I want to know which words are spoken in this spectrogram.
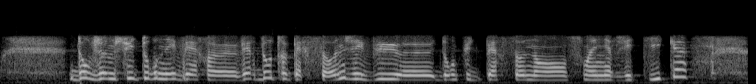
Donc je me suis tournée vers euh, vers d'autres personnes. J'ai vu donc une personne en soins énergétiques.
